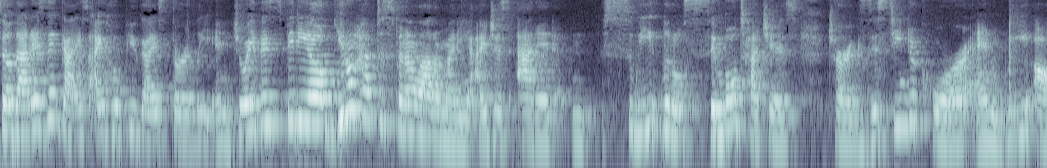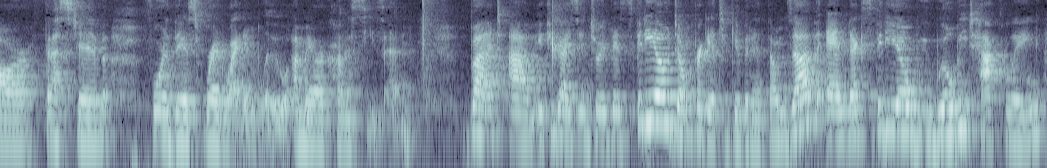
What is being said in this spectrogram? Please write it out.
So that is it guys. I hope you guys thoroughly enjoy this video. You don't have to spend a lot of money. I just added sweet little simple touches to our existing decor and we are festive for this red, white, and blue Americana season. But um, if you guys enjoyed this video, don't forget to give it a thumbs up. And next video, we will be tackling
